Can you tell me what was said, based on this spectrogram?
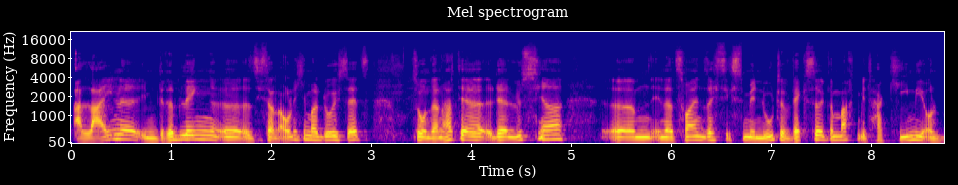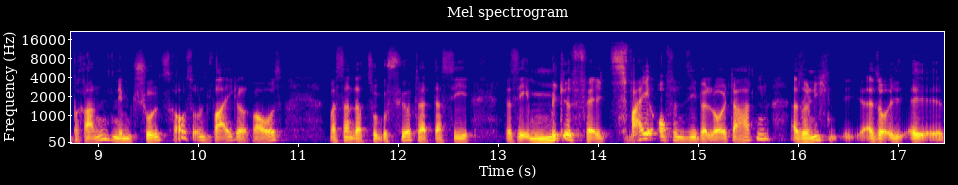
alleine im Dribbling äh, sich dann auch nicht immer durchsetzt. So, und dann hat der, der Lucien ähm, in der 62. Minute Wechsel gemacht mit Hakimi und Brandt, nimmt Schulz raus und Weigel raus was dann dazu geführt hat, dass sie, dass sie im Mittelfeld zwei offensive Leute hatten. Also nicht, also, äh,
